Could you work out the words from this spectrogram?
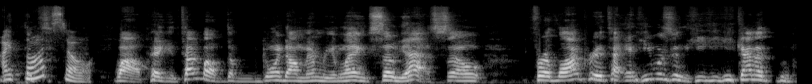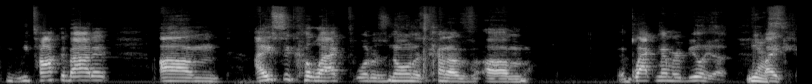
I thought so. Wow, Peggy, talk about the, going down memory lane. So yeah, so for a long period of time, and he was in. He he kind of we talked about it. Um, I used to collect what was known as kind of um, black memorabilia, yes. like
